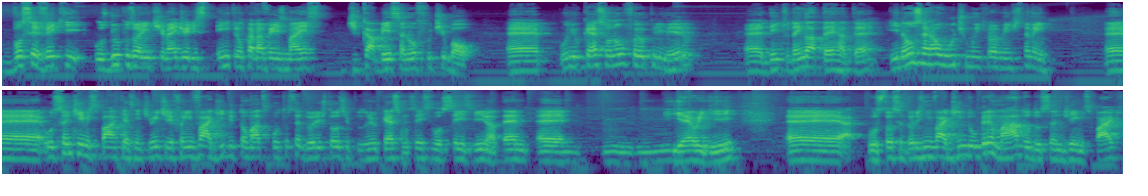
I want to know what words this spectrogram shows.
você vê que os grupos do Oriente Médio eles entram cada vez mais de cabeça no futebol. É, o Newcastle não foi o primeiro, é, dentro da Inglaterra até, e não será o último, muito provavelmente também. É, o St. James Park, recentemente, ele foi invadido e tomado por torcedores de todos os tipos do Newcastle. Não sei se vocês viram até, é, Miguel e Gui, é, os torcedores invadindo o gramado do St. James Park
